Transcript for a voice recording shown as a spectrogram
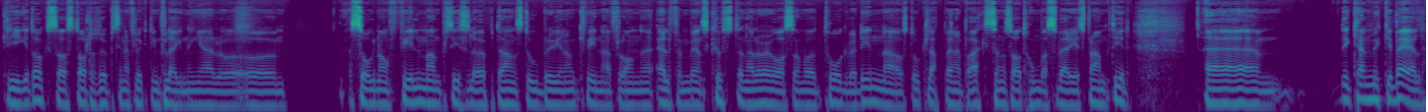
kriget också, har startat upp sina flyktingförläggningar och, och jag såg någon film han precis la upp där han stod bredvid någon kvinna från eh, Elfenbenskusten eller vad det var som var tågvärdinna och stod och klappade henne på axeln och sa att hon var Sveriges framtid. Eh, det kan mycket väl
